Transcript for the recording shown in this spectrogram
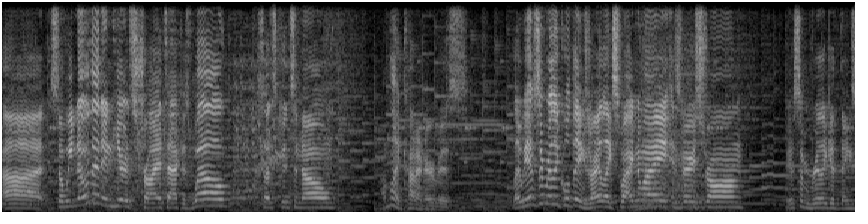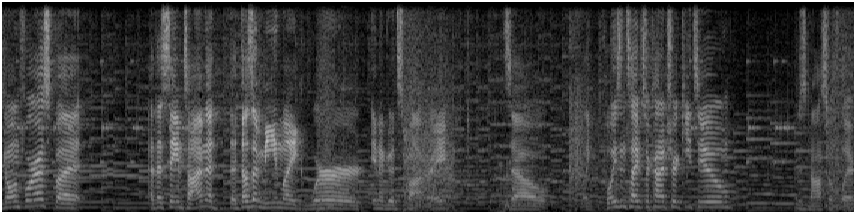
Uh, so we know that in here it's Tri Attack as well. So that's good to know. I'm like kind of nervous. Like we have some really cool things, right? Like Swagnemite is very strong. We have some really good things going for us, but at the same time, that, that doesn't mean like we're in a good spot, right? So like poison types are kind of tricky too. Is Nostril Flare?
